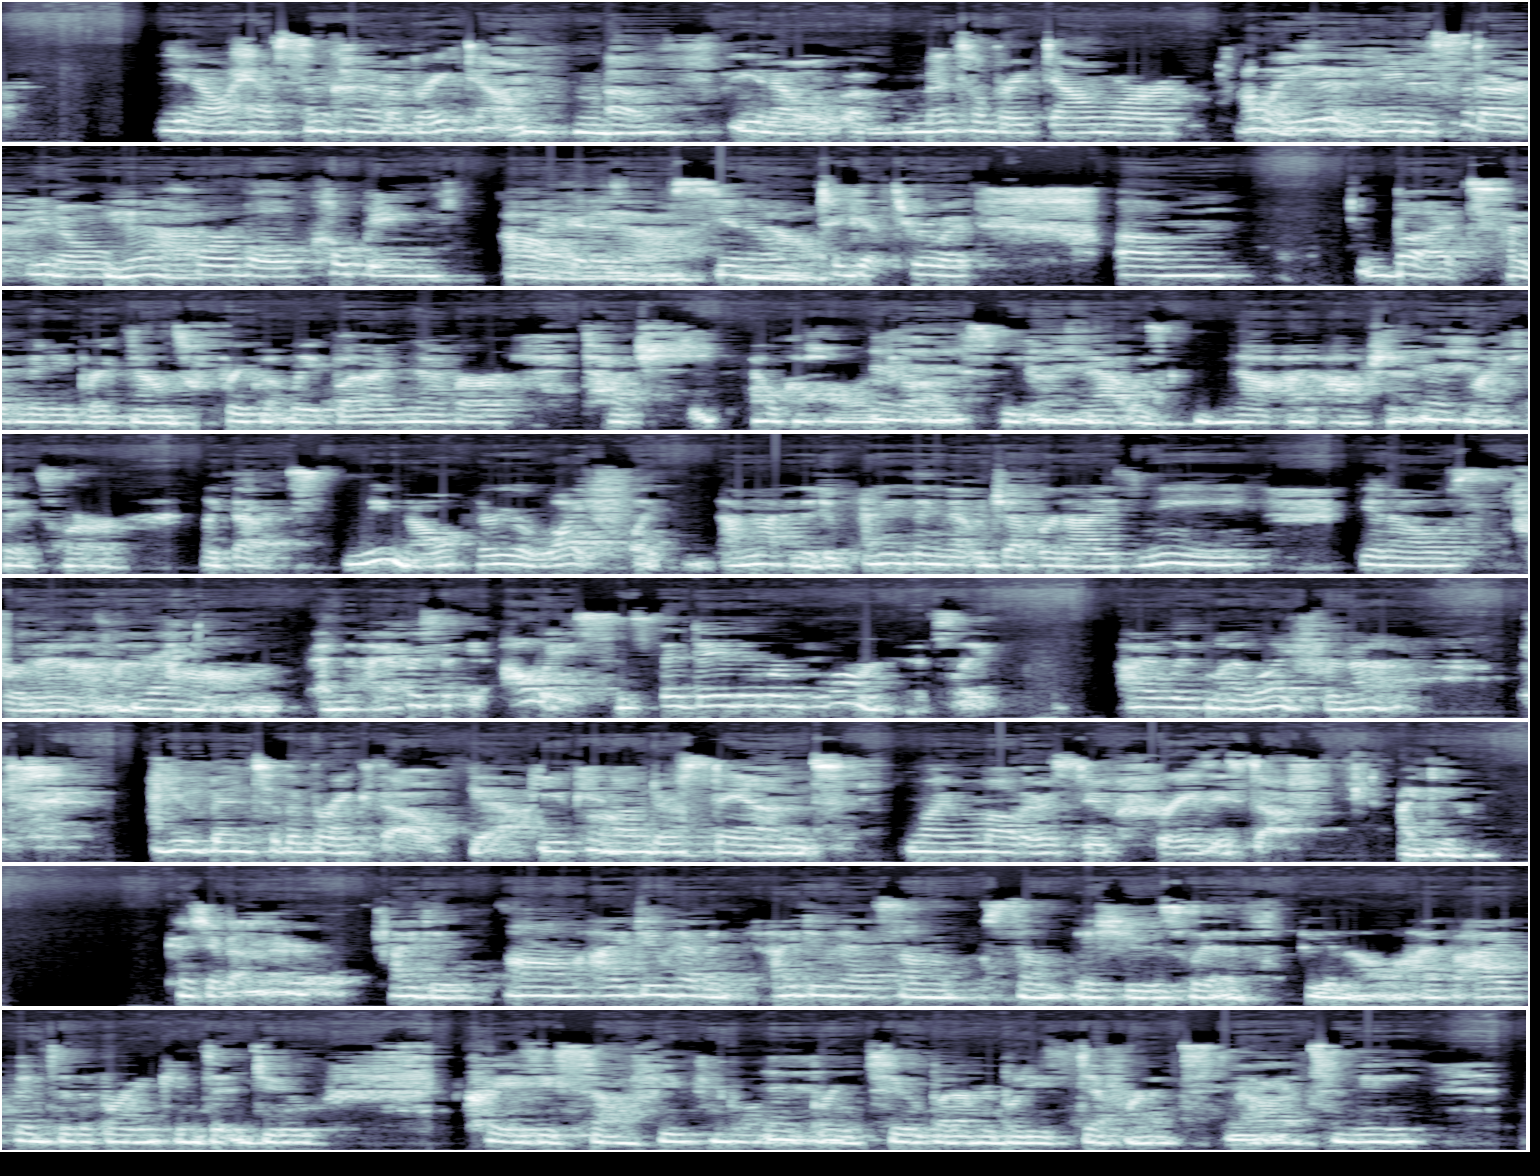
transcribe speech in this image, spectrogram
you know, have some kind of a breakdown Mhm. of, you know, a mental breakdown or Oh, I maybe, did. maybe start, you know, Yeah. horrible coping Oh, mechanisms, yeah. you know, No. to get through it. Um, but I had many breakdowns frequently, but I never touched alcohol or Mhm. drugs because that was not an option. Mhm. My kids were like that's you know they're your life. Like I'm not going to do anything that would jeopardize me, you know, for them. Right. Um, and ever since always since the day they were born, it's like I live my life for them. you've been to the brink though. Yeah, you can Oh, understand why mothers do crazy stuff I do. because you've been there. I do. Um, I do have an, I do have some some issues with, you know, I've I've been to the brink and didn't do crazy stuff. You can go to the Mhm. brink too, but everybody's different. Uh, to me,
